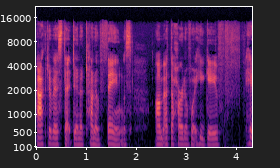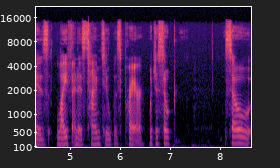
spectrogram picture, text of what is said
activist that did a ton of things um, at the heart of what he gave his life and his time to was prayer which is so so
